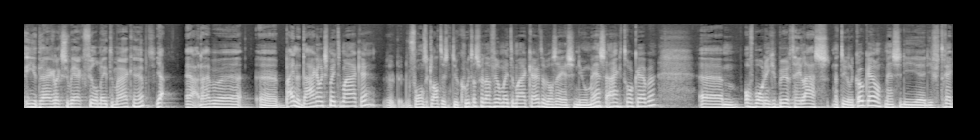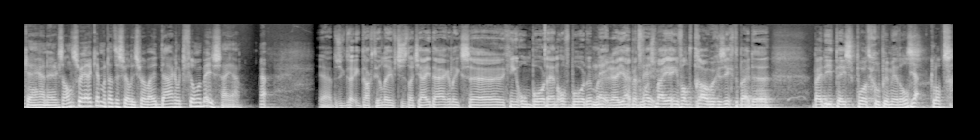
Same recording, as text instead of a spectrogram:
in je dagelijkse werk veel mee te maken hebt? Ja, ja, daar hebben we uh, bijna dagelijks mee te maken. Voor onze klanten is het natuurlijk goed als we daar veel mee te maken hebben. Dat wil zeggen als ze nieuwe mensen aangetrokken hebben. Um, offboarding gebeurt helaas natuurlijk ook. Hè, want mensen die, die vertrekken en gaan ergens anders werken. Maar dat is wel iets waar wij dagelijks veel mee bezig zijn. Ja. ja. Ja, dus ik, ik, dacht heel eventjes dat jij dagelijks uh, ging onboarden en offboarden. Maar nee, jij bent volgens mij een van de trouwe gezichten bij de, bij de IT-supportgroep inmiddels. Ja, klopt.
